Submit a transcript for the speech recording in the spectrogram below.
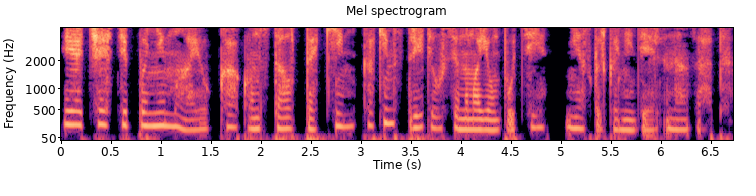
и отчасти понимаю, как он стал таким, каким встретился на моем пути несколько недель назад.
